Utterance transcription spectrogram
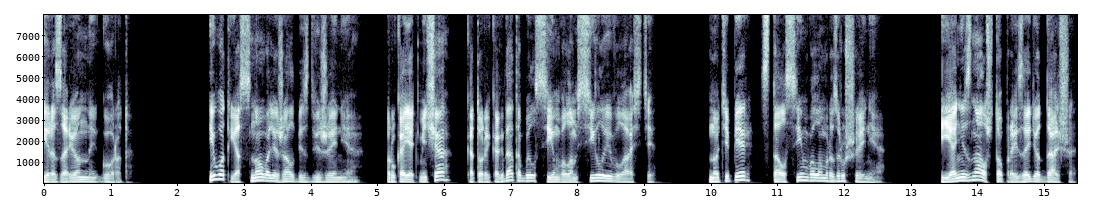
и разоренный город. И вот я снова лежал без движения. Рукоять меча, который когда-то был символом силы и власти, но теперь стал символом разрушения. Я не знал, что произойдет дальше,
